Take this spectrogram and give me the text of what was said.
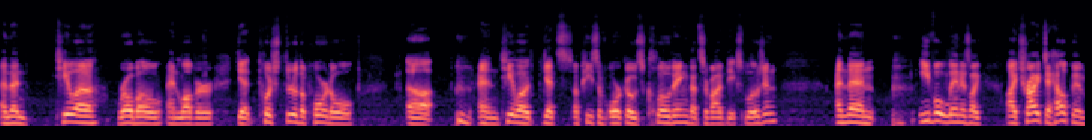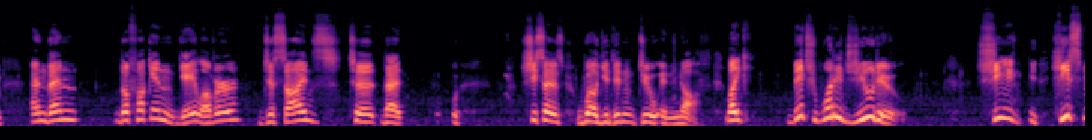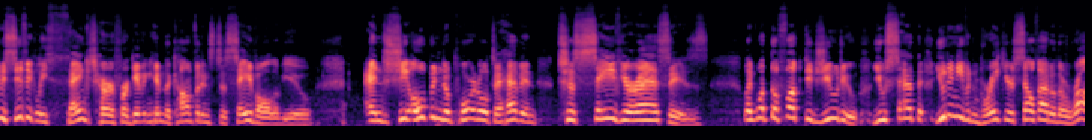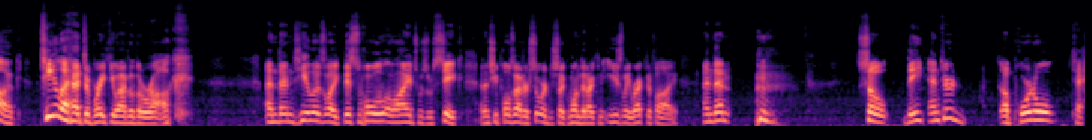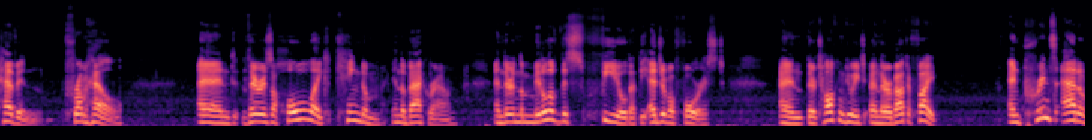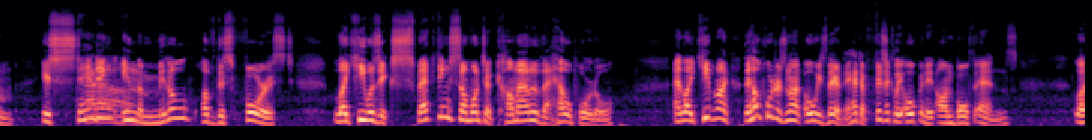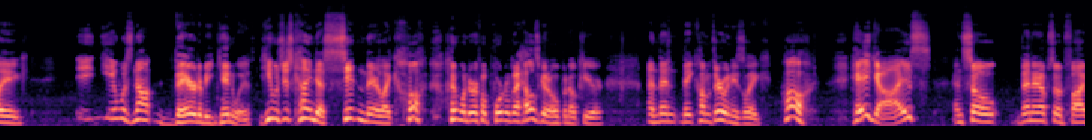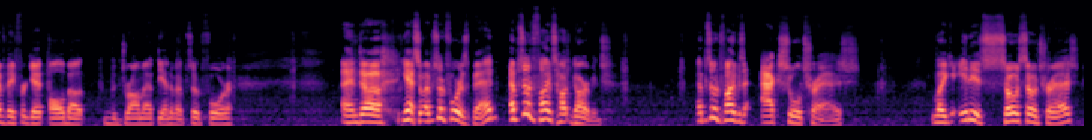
And then Teela, Robo, and Lover get pushed through the portal. Uh, and Teela gets a piece of Orko's clothing that survived the explosion. And then Evil Lyn is like, I tried to help him. And then the fucking gay lover decides to that she says, "Well, you didn't do enough." Like, bitch, what did you do? She he specifically thanked her for giving him the confidence to save all of you. And she opened a portal to heaven to save your asses. Like, what the fuck did you do? You sat there. You didn't even break yourself out of the rock. Teela had to break you out of the rock. And then Teela's like, this whole alliance was a mistake. And then she pulls out her sword and she's like, one that I can easily rectify. And then. so they entered a portal to heaven from hell. And there is a whole, like, kingdom in the background. And they're in the middle of this field at the edge of a forest and they're talking to each and they're about to fight. And prince adam is standing Adam. in the middle of this forest like he was expecting someone to come out of the hell portal. And like keep in mind the hell portal's not always there. They had to physically open it on both ends. Like it, it was not there to begin with. He was just kind of sitting there like huh i wonder if a portal to hell's gonna open up here. And then they come through and he's like oh hey guys! And so then in episode 5 they forget all about the drama at the end of episode 4 and uh yeah so episode 4 is bad. Episode 5 is hot garbage. Episode 5 is actual trash. Like it is so so trash.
